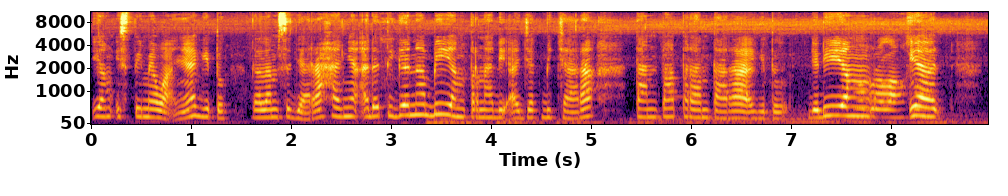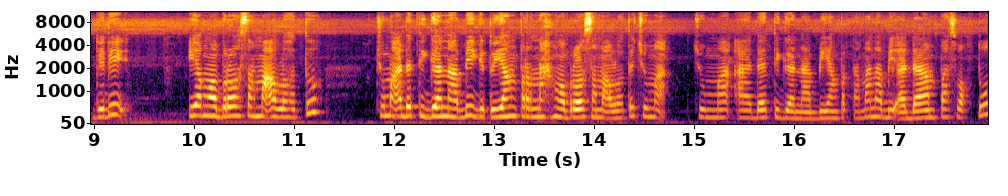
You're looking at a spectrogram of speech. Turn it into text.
yang istimewanya gitu dalam sejarah hanya ada tiga nabi yang pernah diajak bicara tanpa perantara gitu jadi yang Ngobrol langsung. ya jadi yang ngobrol sama Allah tuh cuma ada tiga nabi gitu yang pernah ngobrol sama Allah tuh cuma cuma ada tiga nabi yang pertama nabi Adam pas waktu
